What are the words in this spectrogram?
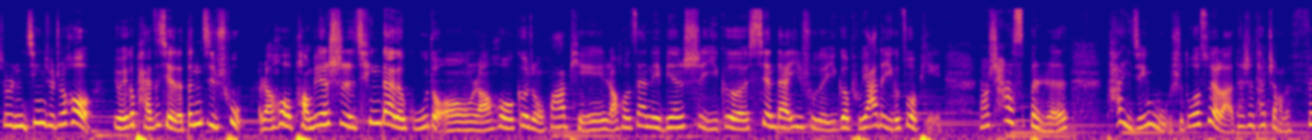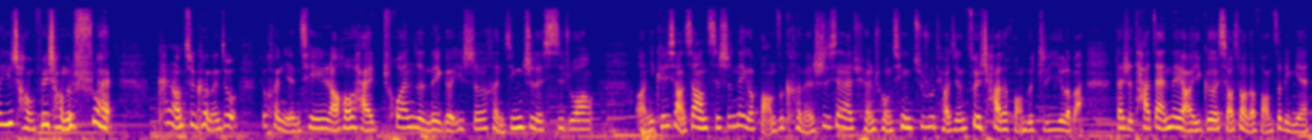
就是你进去之后有一个牌子写的登记处，然后旁边是清代的古董，然后各种花瓶，然后在那边是一个现代艺术的一个涂鸦的一个作品，然后 Charles 本人他已经五十多岁了，但是他长得非常非常的。帅，看上去可能就就很年轻，然后还穿着那个一身很精致的西装，啊，你可以想象，其实那个房子可能是现在全重庆居住条件最差的房子之一了吧。但是他在那样一个小小的房子里面，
